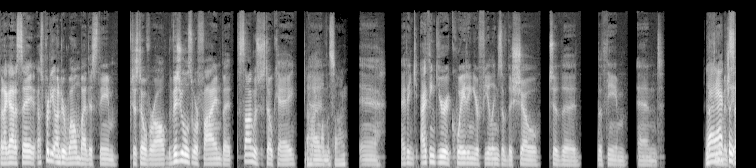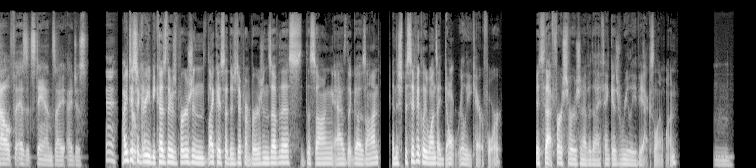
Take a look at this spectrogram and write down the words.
But I gotta say, I was pretty underwhelmed by this theme just overall. The visuals were fine, but the song was just okay. Oh, I love the song. Eh, I think I think you're equating your feelings of the show to the the theme and the theme actually- itself as it stands. I I just eh, I disagree okay. because there's versions, like I said, there's different versions of this, the song as that goes on, and there's specifically ones I don't really care for. It's that first version of it that I think is really the excellent one. Mm,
